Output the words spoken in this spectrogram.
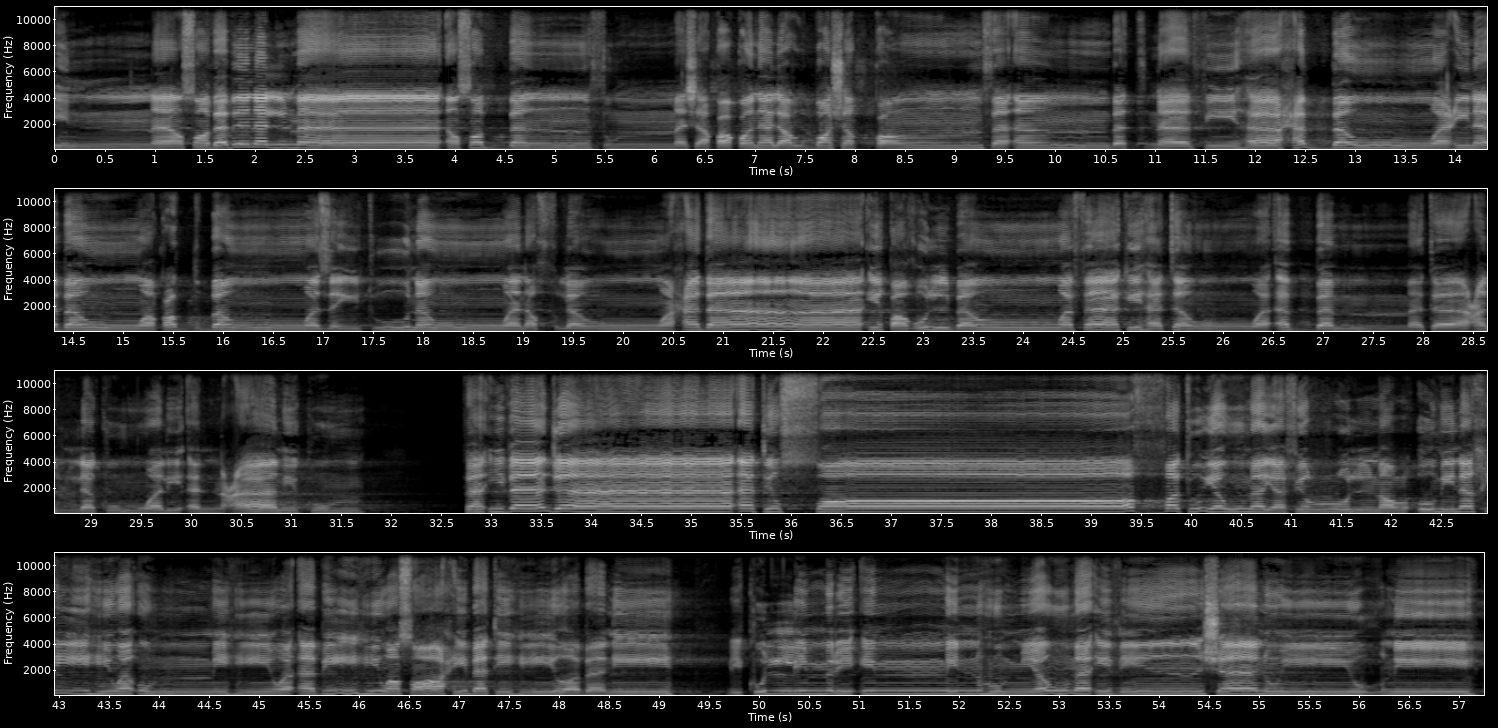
انا صببنا الماء صبا ثم شققنا الأرض شقا فانبتنا فيها حبا وعنبا وقضبا وزيتونا ونخلا وحدائق غلبا وفاكهه وابا متاعا لكم ولانعامكم فإذا جاءت الصاخة يوم يفر المرء من أخيه وأمه وأبيه وصاحبته وبنيه لكل امرئ منهم يومئذ شان يغنيه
